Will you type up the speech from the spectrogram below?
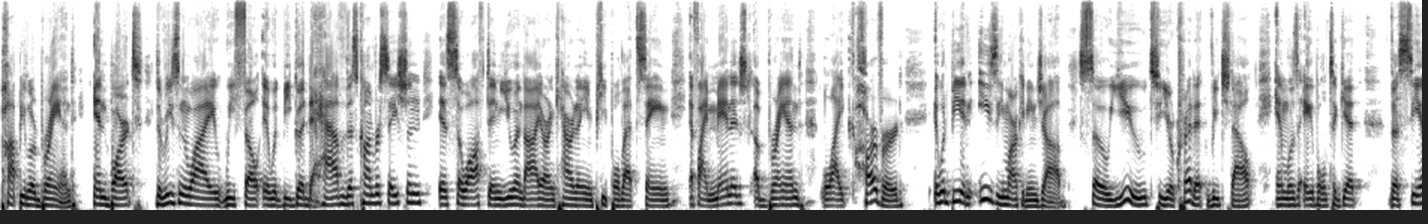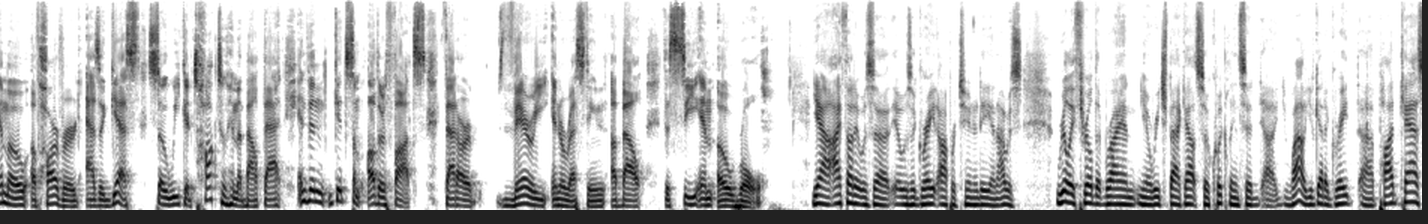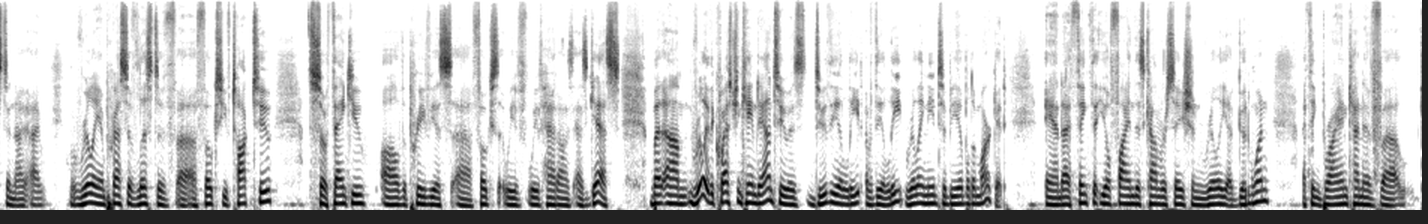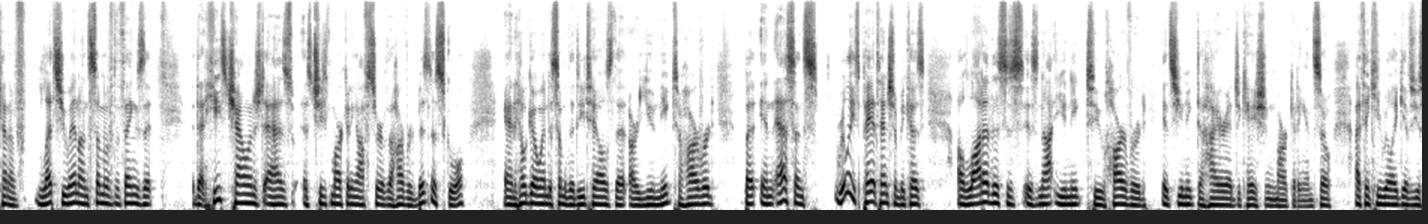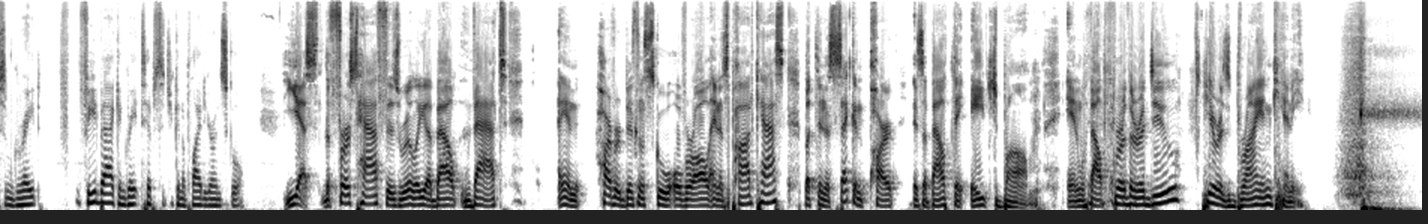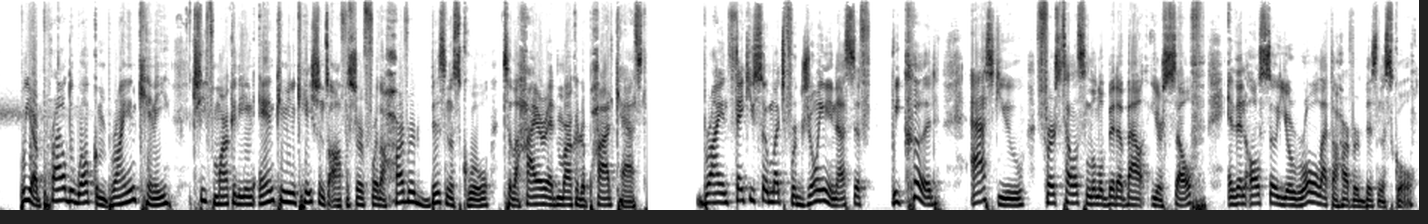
popular brand. And Bart, the reason why we felt it would be good to have this conversation is so often you and I are encountering people that saying, if I managed a brand like Harvard, it would be an easy marketing job. So you, to your credit, reached out and was able to get the CMO of Harvard as a guest so we could talk to him about that and then get some other thoughts that are very interesting about the CMO role yeah, I thought it was a it was a great opportunity, and I was really thrilled that Brian you know reached back out so quickly and said, uh, "Wow, you've got a great uh, podcast and a, a, really impressive list of, uh, of, folks you've talked to." So thank you all the previous uh, folks that we've we've had as, as guests. But um, really, the question came down to is, do the elite of the elite really need to be able to market? And I think that you'll find this conversation really a good one. I think Brian kind of uh, kind of lets you in on some of the things that that he's challenged as as chief marketing officer of the Harvard Business School, and he'll go into some of the details that are unique to Harvard. But in essence, really pay attention because a lot of this is is not unique to Harvard. It's unique to higher education marketing, and so I think he really gives you some great f- feedback and great tips that you can apply to your own school. Yes, the first half is really about that and Harvard Business School overall and its podcast. But then the second part is about the H bomb. And without further ado, here is Brian Kenny. We are proud to welcome Brian Kenny, Chief Marketing and Communications Officer for the Harvard Business School, to the Higher Ed Marketer podcast. Brian, thank you so much for joining us. If we could ask you first tell us a little bit about yourself and then also your role at the Harvard Business School.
